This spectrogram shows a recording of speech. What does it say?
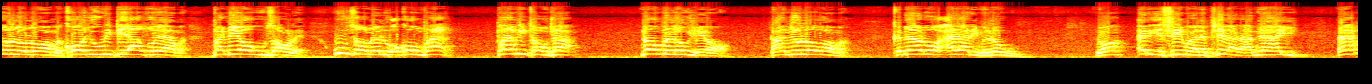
တို့လုံးလုံးအောင်မှာခေါ်ယူပြီးတရားဆွဲရမှာဗန်နေရောဦးဆောင်လဲဦးဆောင်တဲ့လူအကုန်ဖမ်းဖမ်းပြီးထောင်ချတော့မလုပ်ရအောင်ဒါမျိုးလုပ်အောင်မှာခမရတို့ကအဲ့ဒါတွေမလုပ်ဘူးနော်အဲ့ဒီအစေးမှလည်းဖြစ်လာတာအများကြီးဟမ်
